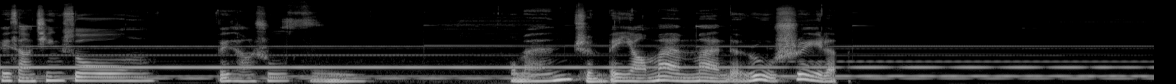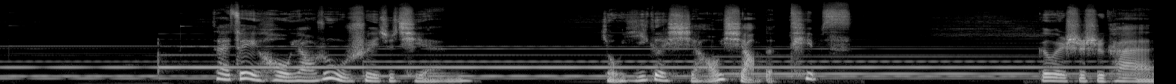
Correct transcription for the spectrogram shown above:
非常轻松，非常舒服。我们准备要慢慢的入睡了，在最后要入睡之前，有一个小小的 tips。各位试试看，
